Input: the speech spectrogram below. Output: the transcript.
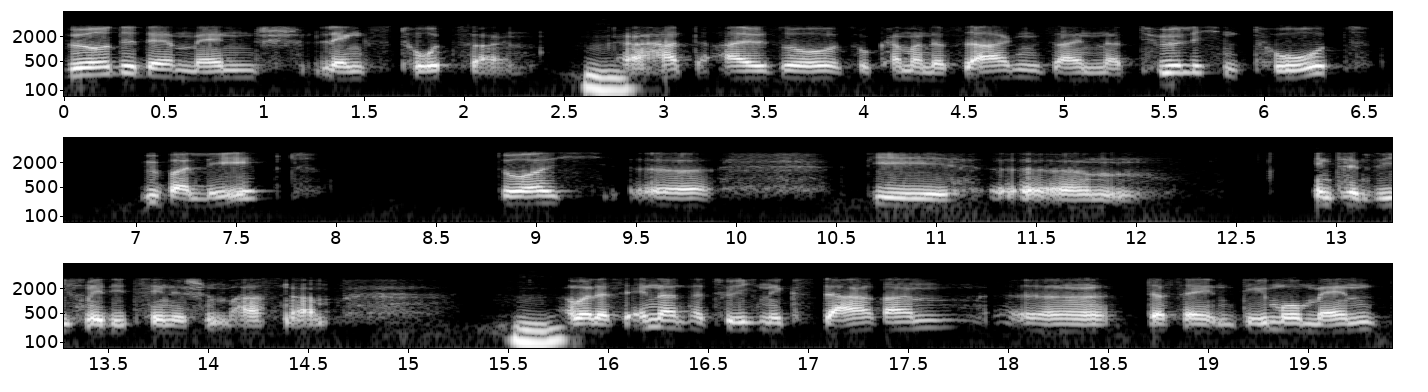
würde der Mensch längst tot sein. Mhm. Er hat also, so kann man das sagen, seinen natürlichen Tod überlebt durch äh, die ähm, intensivmedizinischen Maßnahmen. Mhm. Aber das ändert natürlich nichts daran, äh, dass er in dem Moment,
